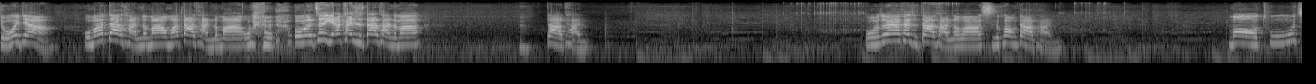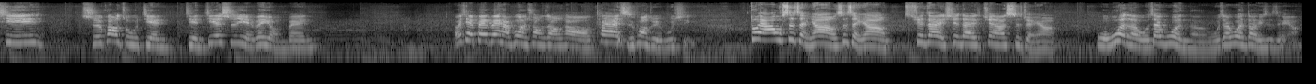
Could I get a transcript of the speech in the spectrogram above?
怎么会这样？我们要大谈了吗？我们要大谈了吗？我 们我们这里要开始大谈了吗？大谈，我们这边要开始大谈了吗？实况大谈。某图奇实况组剪剪接师也被永 ban，而且被 ban 还不能创账号，太爱实况组也不行。是怎样？是怎样？现在现在现在是怎样？我问了，我在问了，我在问到底是怎样？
